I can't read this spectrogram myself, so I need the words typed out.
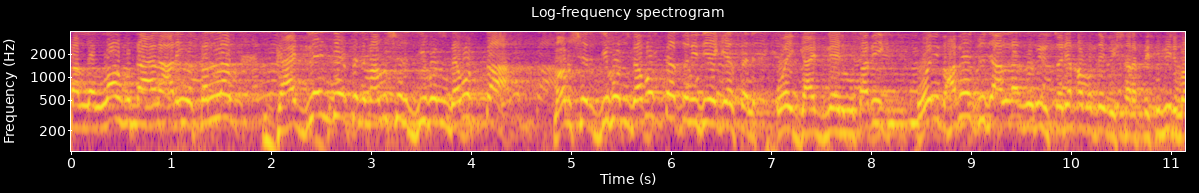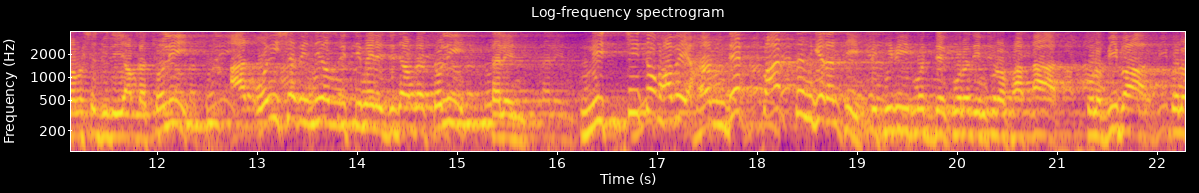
সাল্লাল্লাহু তাআলা আলাইহি ওয়াসাল্লাম গাইডলাইন দিয়েছেন মানুষের জীবন ব্যবস্থা। মানুষের জীবন ব্যবস্থা তিনি দিয়ে গিয়েছেন। ওই গাইডলাইন মোতাবিক, ওইভাবে যদি আল্লাহর নবীর তরিকা মতে সারা পৃথিবীর মানুষের যদি আমরা চলি, আর ওই হিসাবে নিয়ম নীতি মেনে যদি আমরা চলি, তাহলে নিশ্চিত ভাবে হান্ড্রেড পার্সেন্ট গ্যারান্টি পৃথিবীর মধ্যে কোনোদিন কোনো ফাসাদ, কোনো বিবাদ, কোনো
